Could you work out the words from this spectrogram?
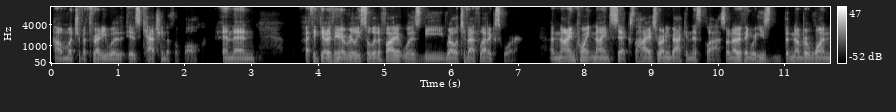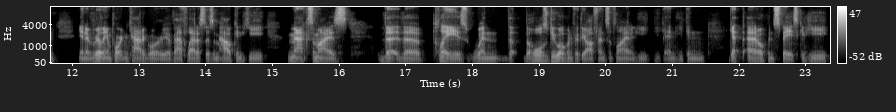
how much of a threat he was is catching the football. And then I think the other thing that really solidified it was the relative athletic score, a 9.96, the highest running back in this class. So another thing where he's the number one in a really important category of athleticism. How can he maximize the the plays when the, the holes do open for the offensive line and he and he can get that open space? Can he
